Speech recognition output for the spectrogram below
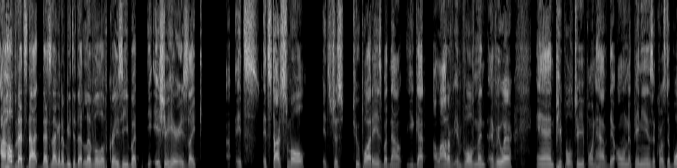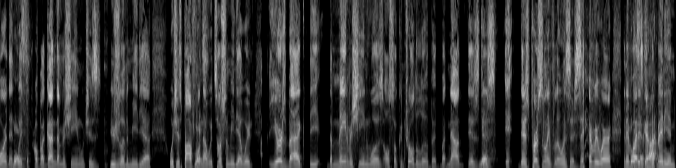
I hope that's not that's not going to be to that level of crazy. But the issue here is like, uh, it's it starts small. It's just two parties, but now you got a lot of involvement everywhere, and people to your point have their own opinions across the board and yes. with the propaganda machine which is usually the media which is powerful yes. now with social media where years back the the main machine was also controlled a little bit but now there's yes. there's there's personal influencers everywhere and everybody's got an opinion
